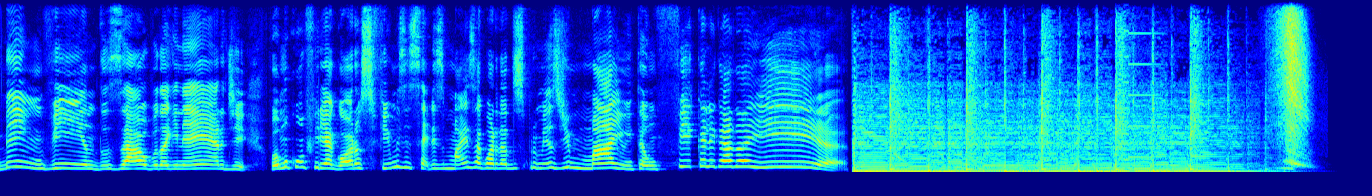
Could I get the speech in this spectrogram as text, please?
Bem-vindos ao Budog Nerd! Vamos conferir agora os filmes e séries mais aguardados para o mês de maio, então fica ligado aí!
